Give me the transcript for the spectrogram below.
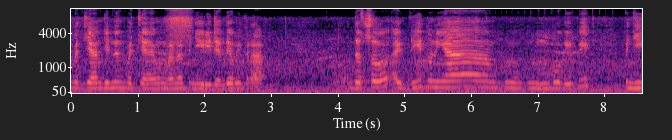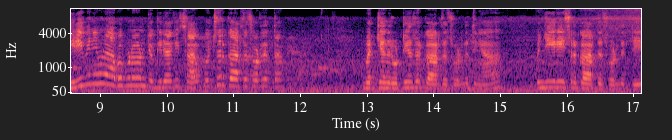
ਬੱਚਿਆਂ ਜਿਨ੍ਹਾਂ ਦੇ ਬੱਚੇ ਆ ਹੁਣ ਮੈਨੂੰ ਪੰਜੀਰੀ ਦਿੰਦੇ, ਉਹ ਵੀ ਖਰਾਬ। ਦੱਸੋ, ਐਡੀ ਦੁਨੀਆ ਹੋ ਗਈ ਵੀ ਪੰਜੀਰੀ ਵੀ ਨਹੀਂ ਹੁਣ ਆਪ ਬਣਾਉਣ ਜੋਗੀ ਰਹਿ ਗਈ, ਸਭ ਕੁਝ ਸਰਕਾਰ ਤੇ ਸੁੱਟ ਦਿੱਤਾ। ਬੱਚਿਆਂ ਦੀ ਰੋਟੀਆਂ ਸਰਕਾਰ ਤੇ ਸੁੱਟ ਦਿੱਤੀਆਂ, ਪੰਜੀਰੀ ਸਰਕਾਰ ਤੇ ਸੁੱਟ ਦਿੱਤੀ।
